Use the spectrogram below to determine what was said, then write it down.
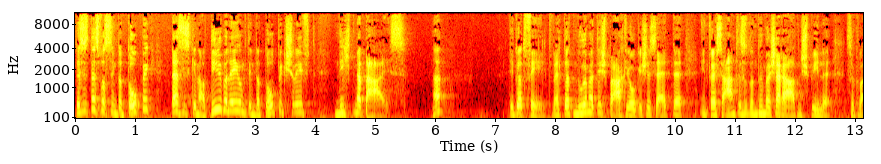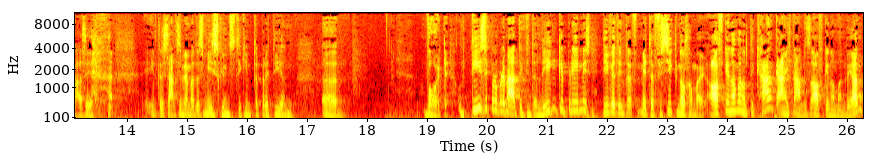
das ist das, was in der Topik, das ist genau die Überlegung, die in der Topik-Schrift nicht mehr da ist. Ne? Die dort fehlt, weil dort nur mehr die sprachlogische Seite interessant ist oder nur mehr Scharadenspiele so quasi interessant sind, wenn man das missgünstig interpretieren äh, wollte. Und diese Problematik, die da liegen geblieben ist, die wird in der Metaphysik noch einmal aufgenommen und die kann gar nicht anders aufgenommen werden.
